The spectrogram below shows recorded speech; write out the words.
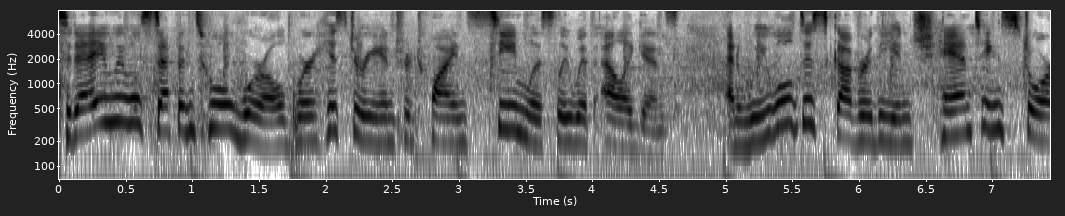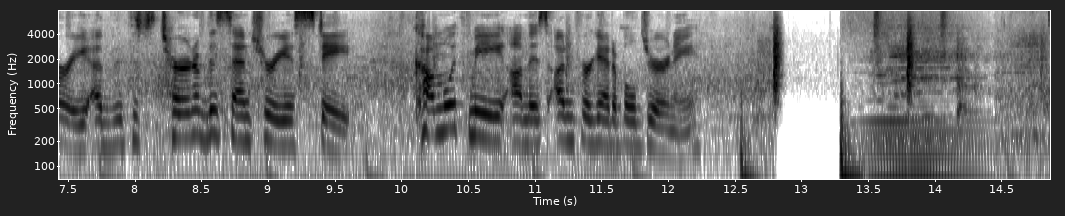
Today we will step into a world where history intertwines seamlessly with elegance, and we will discover the enchanting story of this turn of the century estate. Come with me on this unforgettable journey.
